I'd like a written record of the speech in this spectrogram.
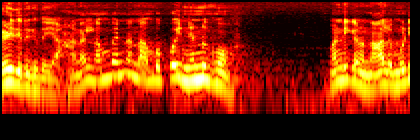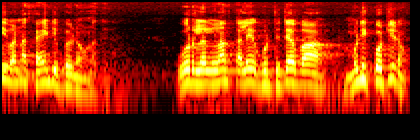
எழுதியிருக்குதையா ஆனால் நம்ம என்ன நம்ம போய் நின்றுக்குவோம் மன்னிக்கணும் நாலு முடி வேணால் கைண்டி போயிடும் உனக்கு. ஊர்லெல்லாம் தலையை கொடுத்துட்டே வா. முடி கொட்டிடும்.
